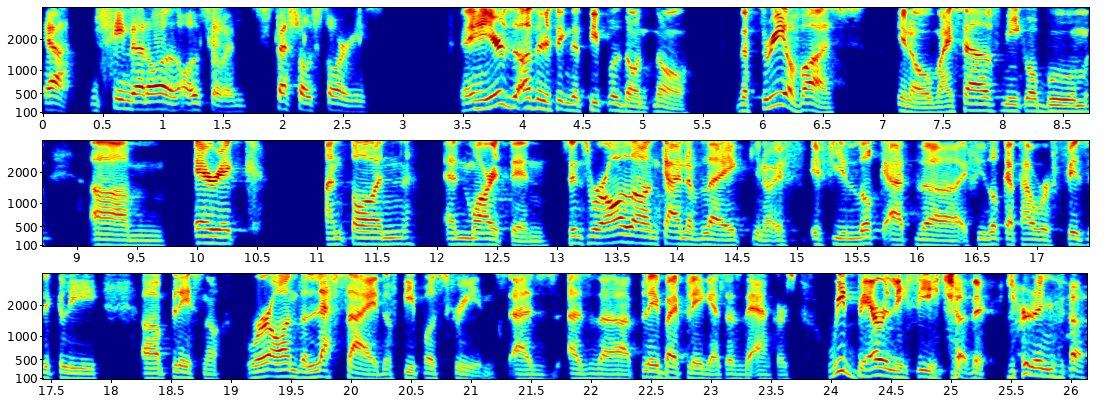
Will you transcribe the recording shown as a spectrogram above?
yeah, we've seen that all also in special stories. And here's the other thing that people don't know. The three of us, you know, myself, Mico, Boom, um, Eric, Anton, and Martin, since we're all on kind of like, you know, if if you look at the if you look at how we're physically uh, placed, no, we're on the left side of people's screens as as the play-by-play guys, as the anchors. We barely see each other during the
